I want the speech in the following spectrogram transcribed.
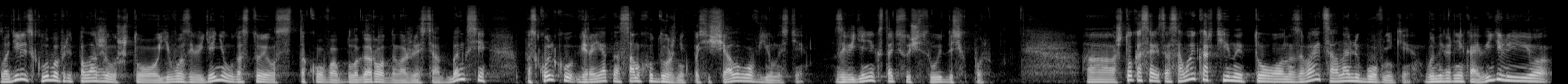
Владелец клуба предположил, что его заведение удостоилось такого благородного жестя от Бэнкси, поскольку, вероятно, сам художник посещал его в юности. Заведение, кстати, существует до сих пор. А, что касается самой картины, то называется она «Любовники». Вы наверняка видели ее,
